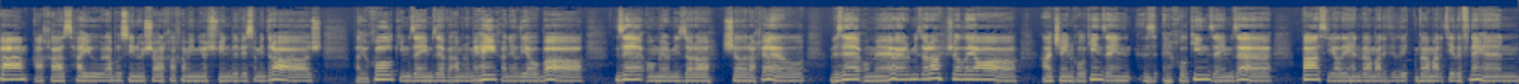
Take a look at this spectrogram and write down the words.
פעם אחת היו רבוסינו שאר חכמים יושבים בביס המדרש, היו חולקים זה עם זה ואמרו מהיכן אליהו בא, זה אומר מזרע של רחל, וזה אומר מזרע של לאה, עד שאין חולקין זה, עם זה, פסי עליהן ואמרתי, לפניהן,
